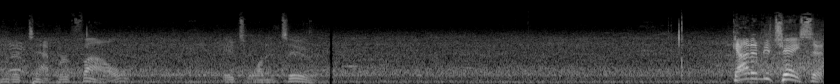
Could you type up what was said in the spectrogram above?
And a tapper foul. It's one and two. Got him to chase it.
